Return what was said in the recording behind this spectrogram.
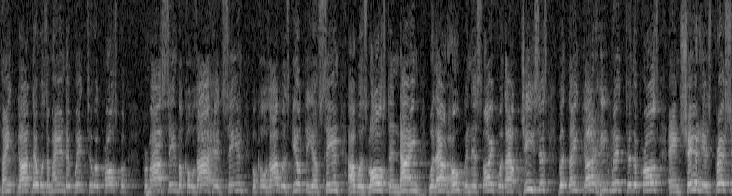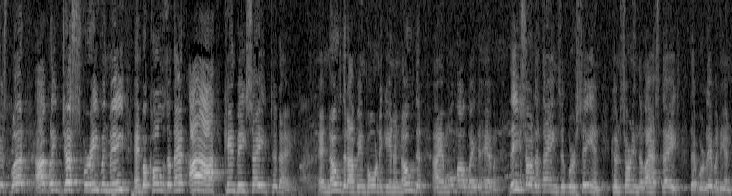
Thank God there was a man that went to a cross for my sin because I had sinned, because I was guilty of sin. I was lost and dying without hope in this life, without Jesus. But thank God He went to the cross and shed His precious blood, I believe, just for even me. And because of that, I can be saved today. And know that I've been born again and know that I am on my way to heaven. These are the things that we're seeing concerning the last days that we're living in.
